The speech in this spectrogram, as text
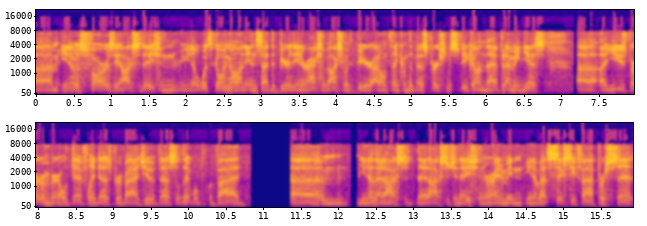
Um, you know, as far as the oxidation, you know, what's going on inside the beer, the interaction of oxygen with beer, I don't think I'm the best person to speak on that. But I mean, yes, uh, a used bourbon barrel definitely does provide you a vessel that will provide, um, you know, that oxy- that oxygenation, right? I mean, you know, about 65%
